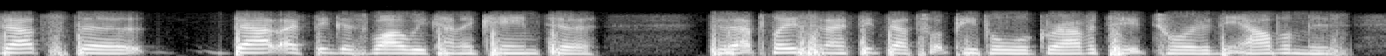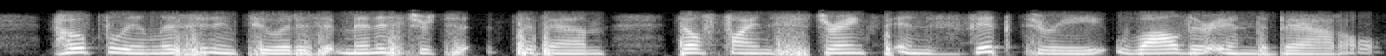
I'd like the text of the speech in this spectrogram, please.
that's the that I think is why we kind of came to to that place, and I think that's what people will gravitate toward in the album is hopefully in listening to it as it ministers to, to them, they'll find strength and victory while they're in the battle.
